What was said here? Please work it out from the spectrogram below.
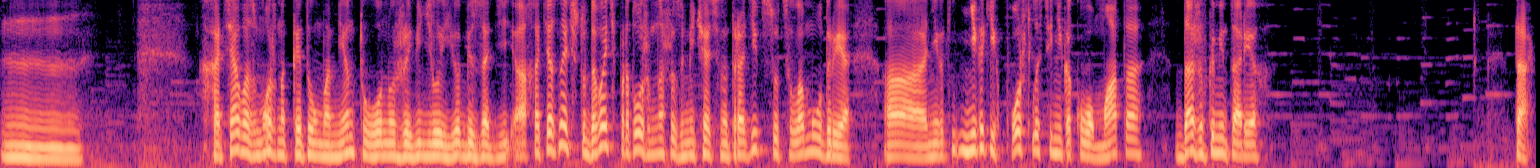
М -м -м. Хотя, возможно, к этому моменту он уже видел ее без оди... А хотя, знаете что, давайте продолжим нашу замечательную традицию целомудрия. А, никак... Никаких пошлостей, никакого мата, даже в комментариях. Так.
